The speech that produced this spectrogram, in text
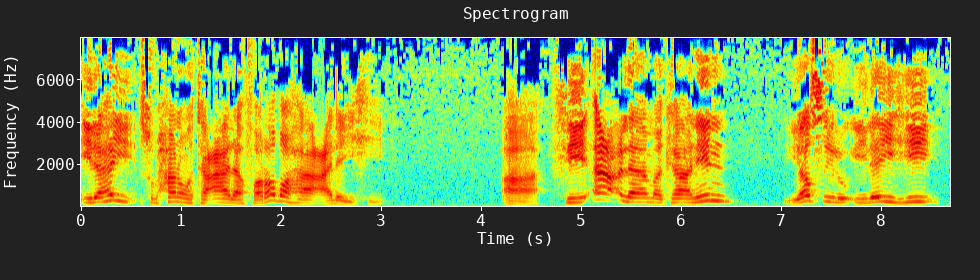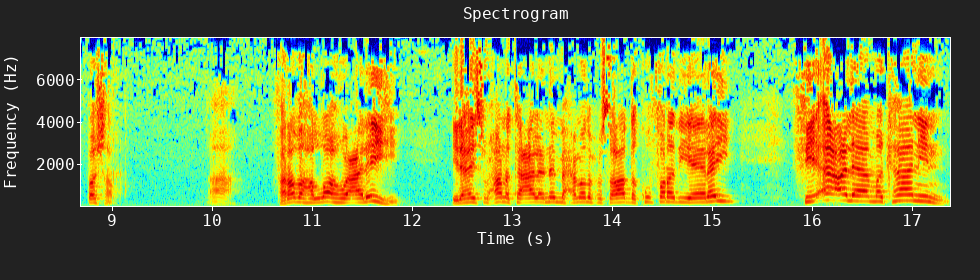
ilaahay subxaanahu wa tacaala faradahaa calayhi fi aclaa makaanin yasilu ilayhi bashar faradaha allahu calayhi ilaahay subxana wa tacala nebi maxamed wuxuu salaada ku farad yeelay fii aclaa makaanin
